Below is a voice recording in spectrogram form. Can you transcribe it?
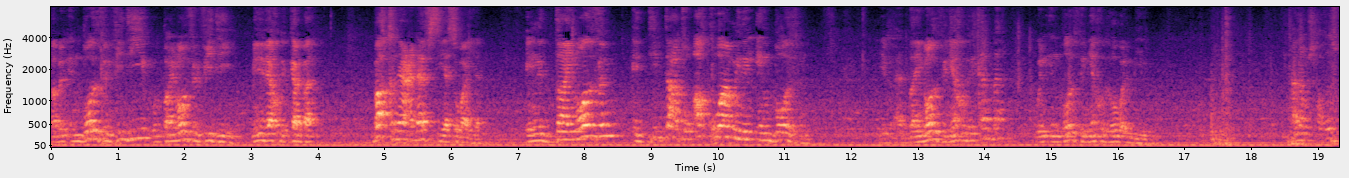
طب الاندولفين في D وال dynorphin في D مين اللي ياخد ال kappa؟ بقنع نفسي يا سوية إن ال dynorphin ال D بتاعته أقوى من الاندولفين يبقى ال dynorphin ياخد ال kappa وال endorphin ياخد هو ال mu. أنا مش حافظهم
